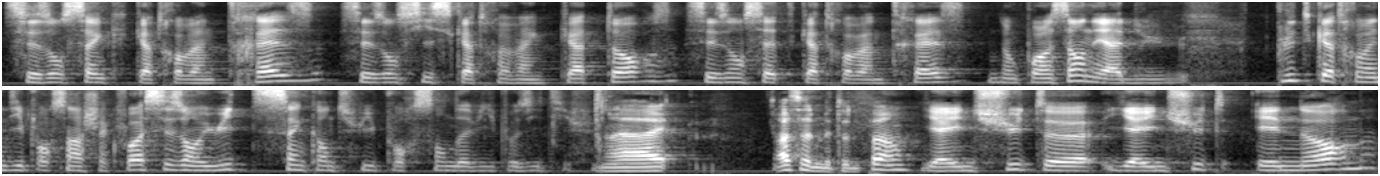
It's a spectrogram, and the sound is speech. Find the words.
Saison 5, 93. Saison 6, 94. Saison 7, 93. Donc pour l'instant, on est à du plus de 90% à chaque fois. Saison 8, 58% d'avis positifs. Ah ouais. Ah, ça ne m'étonne pas. hein. Il y a une chute, euh, il y a une chute énorme.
